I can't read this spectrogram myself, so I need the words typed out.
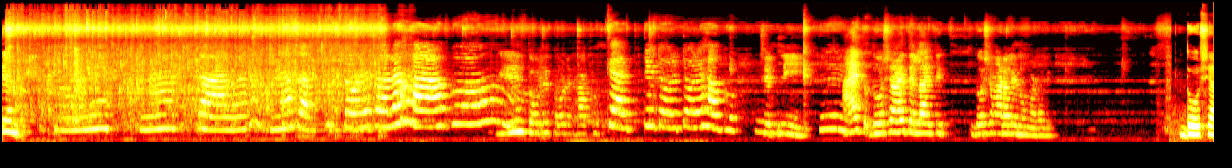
ಏನು ಏನು ತೋಲೆ ತೋಲೆ ಹಾಕು. ಚಟ್ನಿ ಆಯ್ತು ದೋಸೆ ಆಯ್ತು ಎಲ್ಲ ಆಯ್ತು. ದೋಸೆ ಮಾಡಲೇನು ಮಾಡಲಿ ದೋಸೆ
